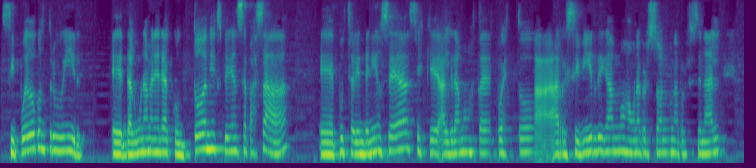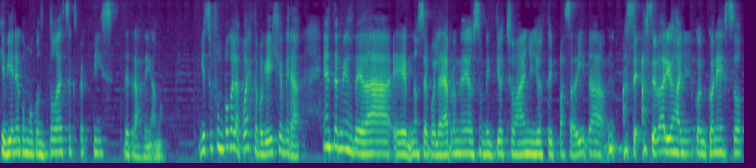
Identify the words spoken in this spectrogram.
si puedo contribuir eh, de alguna manera con toda mi experiencia pasada, eh, pucha, bienvenido sea si es que Algramo está dispuesto a, a, recibir, digamos, a una persona, una profesional que viene como con toda esa expertise detrás, digamos. Y eso fue un poco la apuesta, porque dije, mira, en términos de edad, eh, no sé, pues la edad promedio son 28 años, yo estoy pasadita hace, hace varios años con, con eso.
